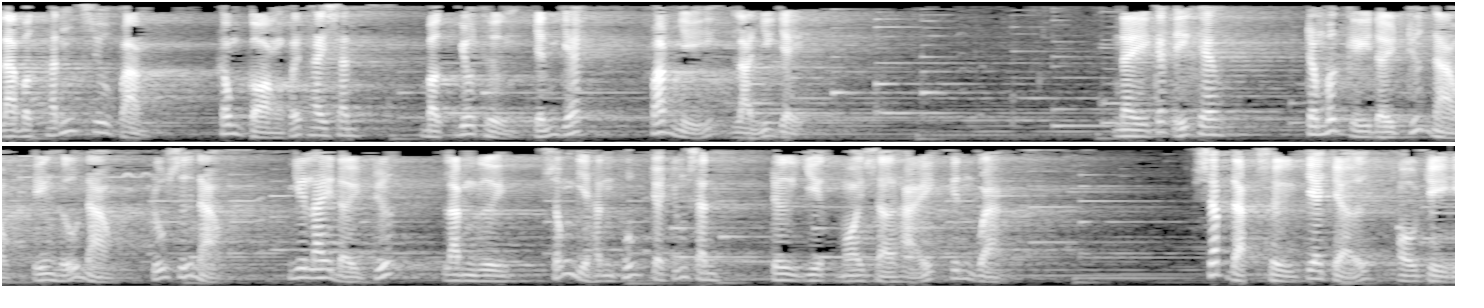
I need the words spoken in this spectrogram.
là bậc thánh siêu phàm, không còn phải thai sanh, bậc vô thường chánh giác, pháp nhĩ là như vậy. Này các tỷ kheo, trong bất kỳ đời trước nào, hiện hữu nào, trú xứ nào, như lai đời trước làm người sống vì hạnh phúc cho chúng sanh, trừ diệt mọi sợ hãi, kinh hoàng. Sắp đặt sự che chở, hộ trì,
